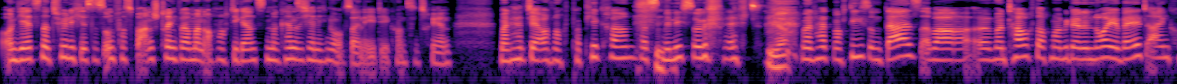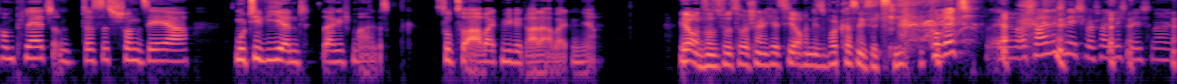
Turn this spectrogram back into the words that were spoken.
Und jetzt natürlich ist es unfassbar anstrengend, weil man auch noch die ganzen, man kann sich ja nicht nur auf seine Idee konzentrieren. Man hat ja auch noch Papierkram, was mir nicht so gefällt. Ja. Man hat noch dies und das, aber äh, man taucht auch mal wieder eine neue Welt ein komplett und das ist schon sehr motivierend, sage ich mal, das, so zu arbeiten, wie wir gerade arbeiten, ja. Ja, und sonst würdest du wahrscheinlich jetzt hier auch in diesem Podcast nicht sitzen. Korrekt. Äh, wahrscheinlich nicht, wahrscheinlich nicht, nein.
